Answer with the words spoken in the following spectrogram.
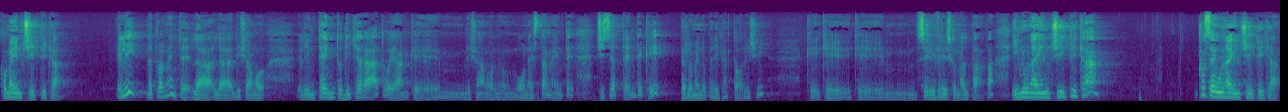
come enciclica. E lì naturalmente la, la, diciamo, l'intento dichiarato e anche diciamo, onestamente ci si attende che, perlomeno per i cattolici, che, che, che si riferiscono al Papa, in una enciclica, cos'è una enciclica?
